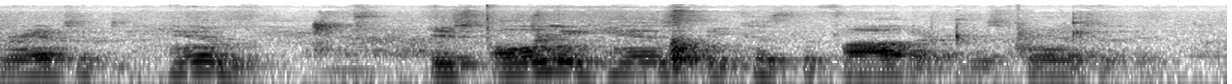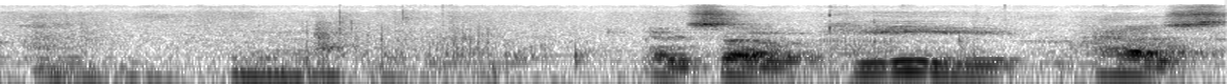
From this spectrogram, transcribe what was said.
granted to him, is only his because the Father has granted it. And so he has,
